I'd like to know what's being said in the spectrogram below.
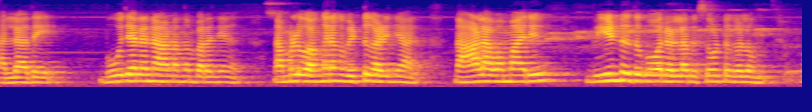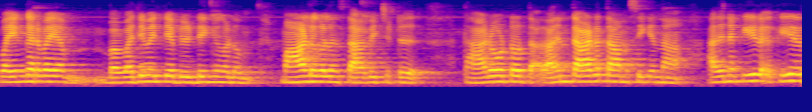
അല്ലാതെ ഭൂചലനാണെന്നും പറഞ്ഞ് നമ്മൾ അങ്ങനെ അങ്ങ് വിട്ടു കഴിഞ്ഞാൽ നാളെ അവന്മാർ വീണ്ടും ഇതുപോലുള്ള റിസോർട്ടുകളും ഭയങ്കര ഭയ വലിയ വലിയ ബിൽഡിങ്ങുകളും മാളുകളും സ്ഥാപിച്ചിട്ട് താഴോട്ടോ അതിന് താഴെ താമസിക്കുന്ന അതിന് കീഴ് കീഴെ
